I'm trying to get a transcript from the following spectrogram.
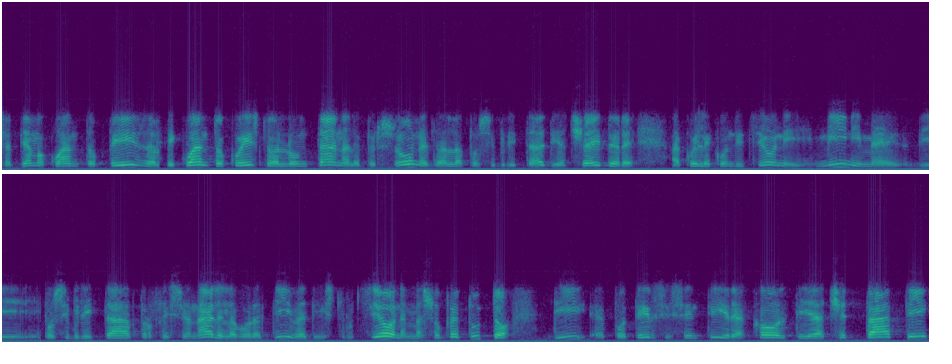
Sappiamo quanto pesa e quanto questo allontana le persone dalla possibilità di accedere a quelle condizioni minime di possibilità professionale, lavorativa, di istruzione, ma soprattutto di eh, potersi sentire accolti e accettati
